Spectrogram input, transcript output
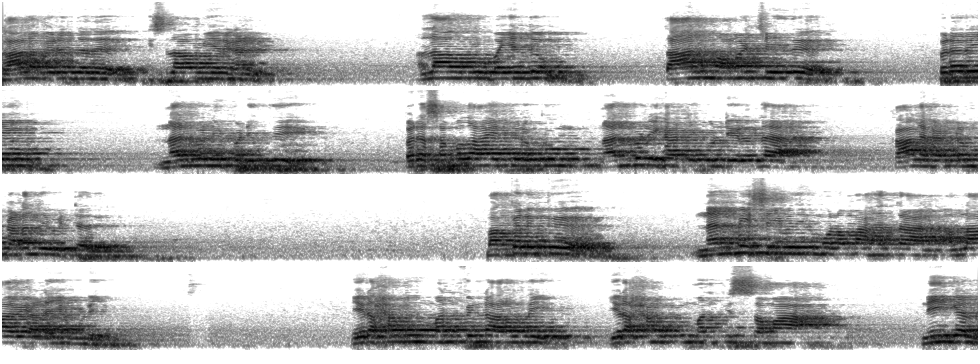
காலம் இருந்தது இஸ்லாமியர்கள். அல்லாவுக்கு பயந்தும் தானும் அமல் செய்து பிறரையும் நல்வழிப்படுத்தி பிற சமுதாயத்திற்கும் நல்வழி காட்டிக் கொண்டிருந்த காலகட்டம் கடந்து விட்டது. மக்களுக்கு நன்மை செய்வதன் மூலமாகத்தான் அல்லாவை அடைய முடியும். இரஹமும் மண்பின் பின்னாரந்தி இரஹமுக்கும் மண்பிஸ் சமா. நீங்கள்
